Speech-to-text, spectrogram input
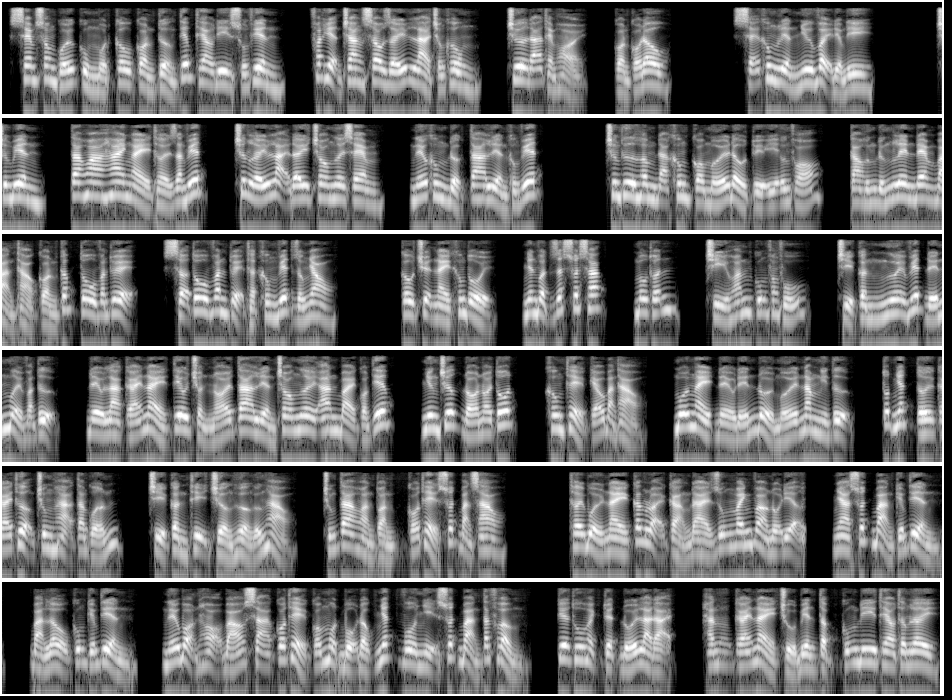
Xem xong cuối cùng một câu còn tưởng tiếp theo đi xuống phiên, phát hiện trang sau giấy là trống không, chưa đã thèm hỏi, còn có đâu. Sẽ không liền như vậy điểm đi. Trương Biên, ta hoa hai ngày thời gian viết, trước lấy lại đây cho ngươi xem, nếu không được ta liền không viết. Trương Thư Hâm đã không có mới đầu tùy ý ứng phó, cao hứng đứng lên đem bản thảo còn cấp Tô Văn Tuệ, sợ Tô Văn Tuệ thật không biết giống nhau. Câu chuyện này không tồi, nhân vật rất xuất sắc, mâu thuẫn, chỉ hoãn cũng phong phú, chỉ cần ngươi viết đến 10 vạn tự, đều là cái này tiêu chuẩn nói ta liền cho ngươi an bài còn tiếp, nhưng trước đó nói tốt, không thể kéo bản thảo, mỗi ngày đều đến đổi mới 5.000 tự, tốt nhất tới cái thượng trung hạ tam quấn, chỉ cần thị trường hưởng ứng hảo, chúng ta hoàn toàn có thể xuất bản sao. Thời buổi này các loại cảng đài dũng mãnh vào nội địa, nhà xuất bản kiếm tiền, bản lậu cũng kiếm tiền, nếu bọn họ báo xã có thể có một bộ độc nhất vô nhị xuất bản tác phẩm, kia thu hoạch tuyệt đối là đại, hắn cái này chủ biên tập cũng đi theo thâm lây.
